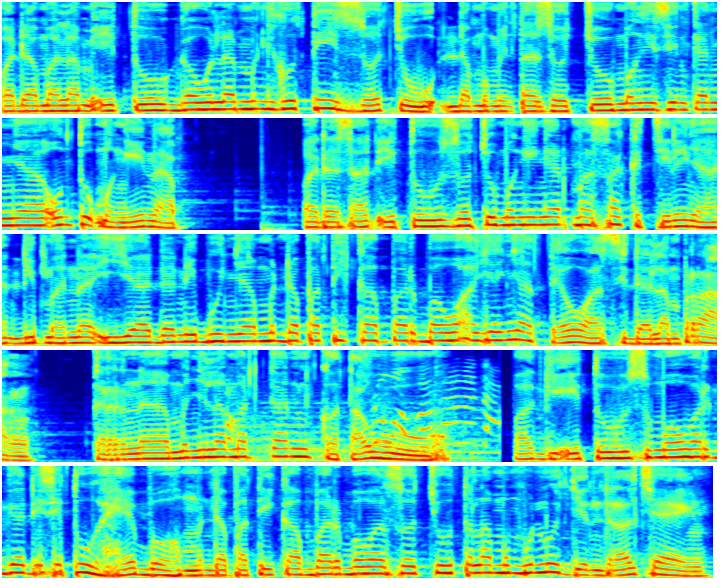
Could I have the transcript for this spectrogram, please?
Pada malam itu, Gaulan mengikuti Zochu dan meminta Zochu mengizinkannya untuk menginap. Pada saat itu, Zochu mengingat masa kecilnya di mana ia dan ibunya mendapati kabar bahwa ayahnya tewas di dalam perang karena menyelamatkan kota Wu. Pagi itu, semua warga di situ heboh mendapati kabar bahwa Zochu telah membunuh Jenderal Cheng.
